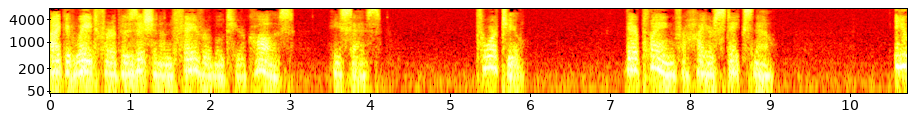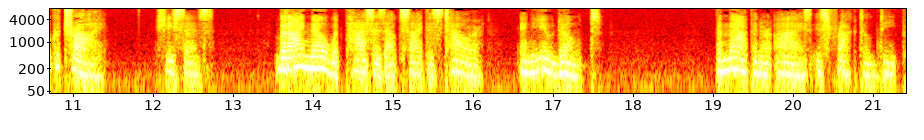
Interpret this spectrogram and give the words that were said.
I could wait for a position unfavorable to your cause, he says. Thwart you. They're playing for higher stakes now. You could try, she says. But I know what passes outside this tower, and you don't. The map in her eyes is fractal deep,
